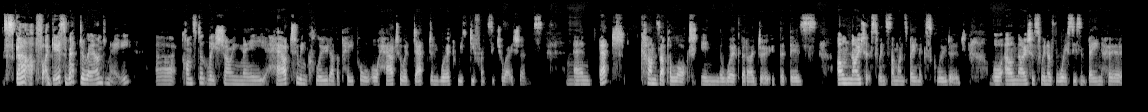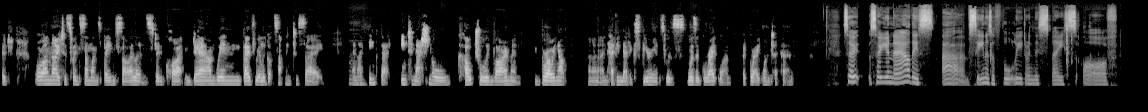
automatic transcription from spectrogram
scarf, I guess, wrapped around me, uh, constantly showing me how to include other people or how to adapt and work with different situations. Mm. And that comes up a lot in the work that I do that there's I'll notice when someone's been excluded or mm. I'll notice when a voice isn't being heard or I'll notice when someone's been silenced and quietened down when they've really got something to say. Mm. And I mm. think that international cultural environment growing up uh, and having that experience was was a great one, a great one to have. So, so you're now this um, seen as a thought leader in this space of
